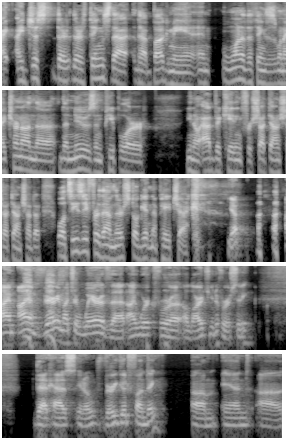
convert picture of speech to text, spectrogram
I, I just there there are things that that bug me and one of the things is when I turn on the the news and people are you know advocating for shutdown shutdown shutdown well it's easy for them they're still getting a paycheck yep i'm i am very much aware of that i work for a, a large university that has you know very good funding um, and uh,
